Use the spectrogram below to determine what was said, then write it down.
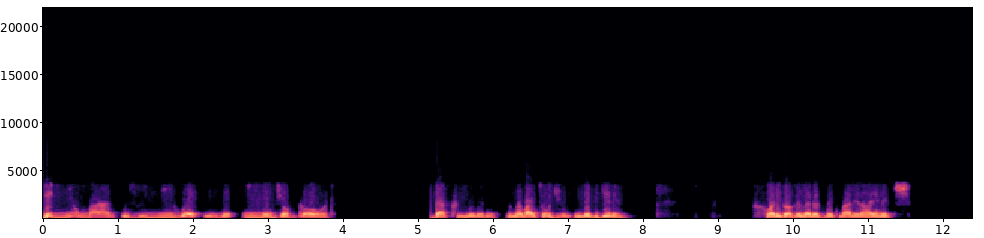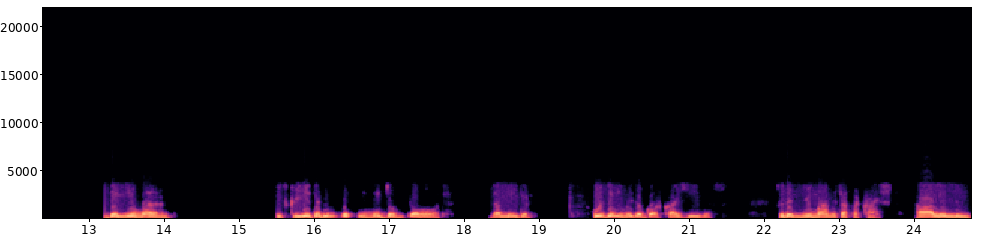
The new man is renewed where? In the image of God that created it. Remember, I told you in the beginning, what did God say? Let us make man in our image. The new man is created in the image of God that made him. Who is the image of God? Christ Jesus. So the new man is after Christ. Hallelujah.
